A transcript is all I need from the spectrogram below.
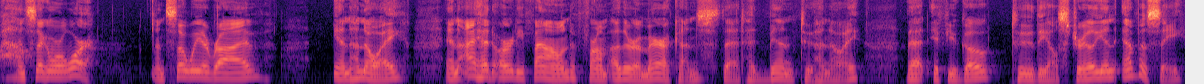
wow. in Second World War. And so we arrive in Hanoi. And I had already found from other Americans that had been to Hanoi that if you go to the Australian Embassy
